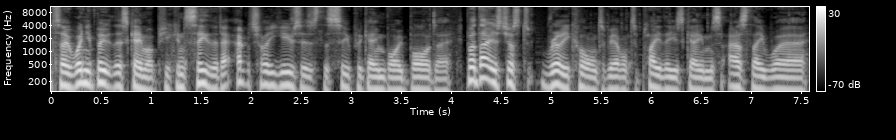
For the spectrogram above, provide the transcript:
so when you boot this game up, you can see that it actually uses the Super Game Boy border. But that is just really cool to be able to play these games as they were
